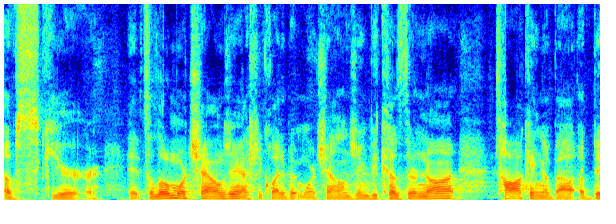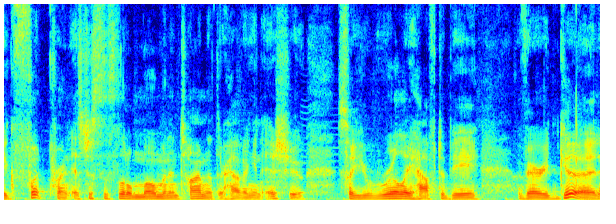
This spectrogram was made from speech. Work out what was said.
obscure. It's a little more challenging, actually, quite a bit more challenging, because they're not talking about a big footprint. It's just this little moment in time that they're having an issue. So you really have to be very good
